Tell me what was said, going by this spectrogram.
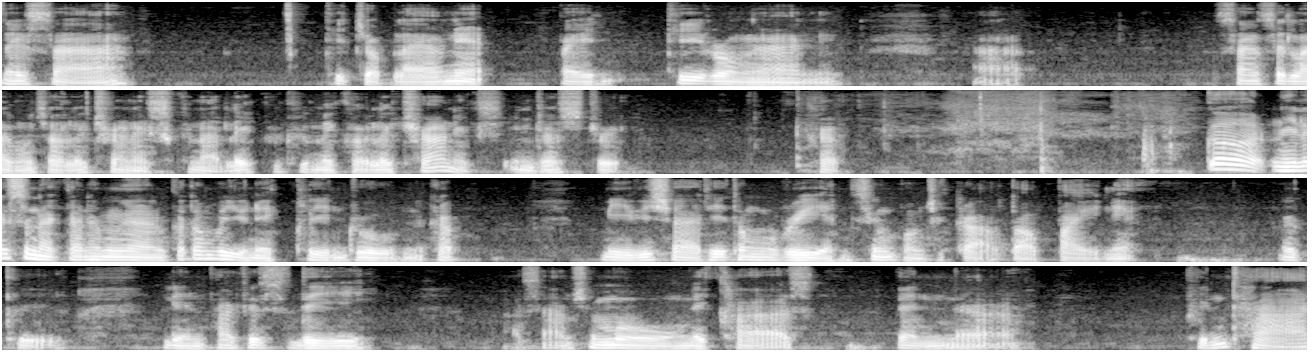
นักศึกษาที่จบแล้วเนี่ยไปที่โรงงานอ่าสร้างเส้นลายวงจรอิเล็กทรอนิกส์ขนาดเล็กก็คือ microelectronics industry ครับก็ในลักษณะการทำงานก็ต้องไปอยู่ใน clean room นะครับ มีวิชาที่ต้องเรียน ซึ่งผมจะกล่าวต่อไปเนี่ย ก็คือเรียนภาคทฤษฎีสามชั่วโมงในคลาส เป็นอ่อพื้นฐาน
